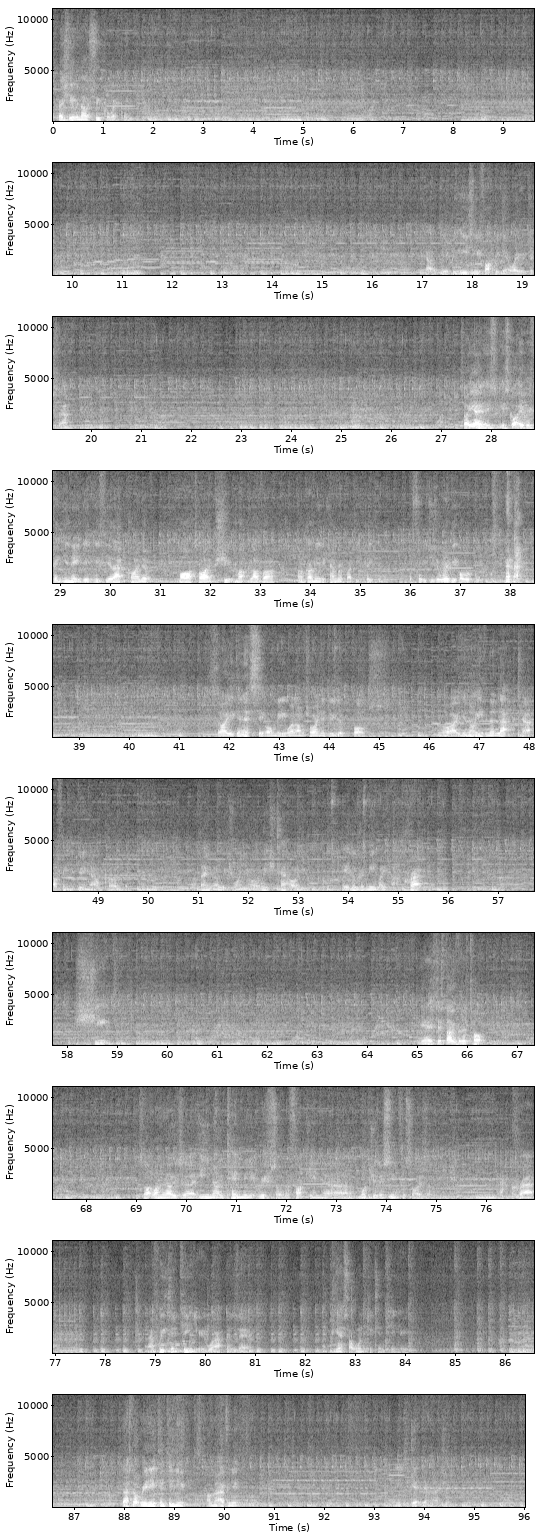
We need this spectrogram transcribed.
Especially with no super weapons. I could get away with just that. So yeah, it's, it's got everything you need. If you're that kind of R-type shoot 'em up lover, don't go near the camera, buddy, please. The footage is already horrible. so you're gonna sit on me while I'm trying to do the boss. Right, you're not even a lap cat. I think you're doing that on purpose. I don't know which one you are. Which cat are you? Here, look at me, mate. Ah, crap. Shit. Yeah, it's just over the top. It's like one of those uh, Eno 10 minute riffs on a fucking uh, modular synthesizer. Ah, crap. If we continue, what happens there? Yes, I want to continue. That's not really a continue. I'm not having it. I need to get them actually.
